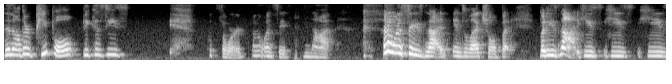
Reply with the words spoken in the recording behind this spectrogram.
than other people because he's what's the word? I don't want to say not. I don't want to say he's not intellectual, but but he's not. He's he's he's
